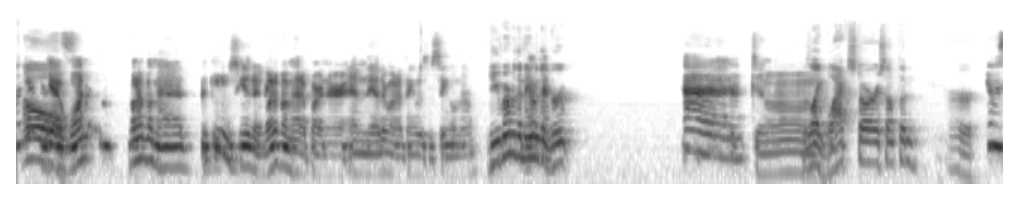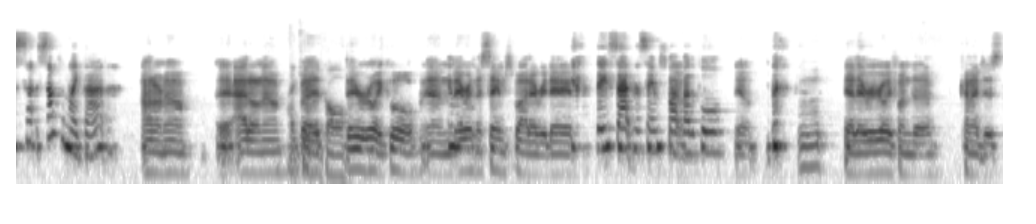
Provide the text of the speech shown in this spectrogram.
Um, Oh. Yeah, one one of them had excuse me, one of them had a partner, and the other one I think was a single male. Do you remember the name of the group? Uh, Don't It was like Black Star or something. Or it was so- something like that. I don't know. Uh, I don't know, I can't but recall. they were really cool, and they were in the same spot every day. Yeah, they sat in the same spot Yeah. by the pool. Yeah, Mhm. yeah, they were really fun to kind of just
